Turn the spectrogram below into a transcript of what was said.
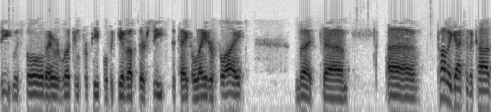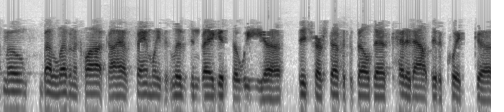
seat was full. They were looking for people to give up their seats to take a later flight. But, um, uh, probably got to the Cosmo about 11 o'clock. I have family that lives in Vegas, so we, uh, ditched our stuff at the bell desk, headed out, did a quick, uh,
